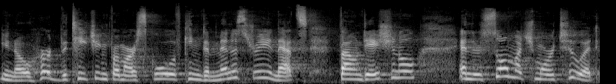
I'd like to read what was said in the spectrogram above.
you know, heard the teaching from our School of Kingdom Ministry, and that's foundational. And there's so much more to it.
